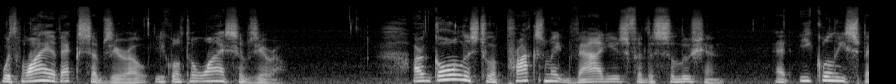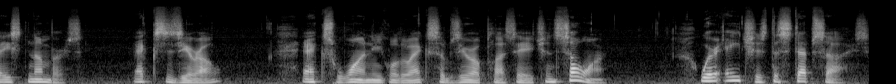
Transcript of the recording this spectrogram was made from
with y of x sub 0 equal to y sub 0. Our goal is to approximate values for the solution at equally spaced numbers x0, x1 equal to x sub 0 plus h, and so on, where h is the step size.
